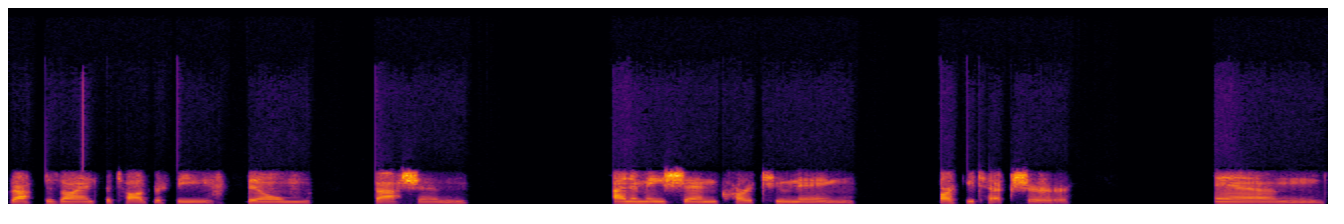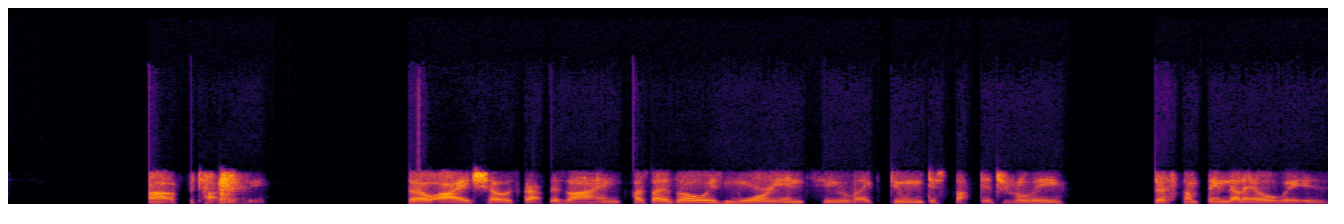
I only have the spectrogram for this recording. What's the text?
graphic design, photography, film, fashion, animation, cartooning, architecture, and uh, photography. So I chose graphic design because I was always more into like doing just stuff digitally, just something that I always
